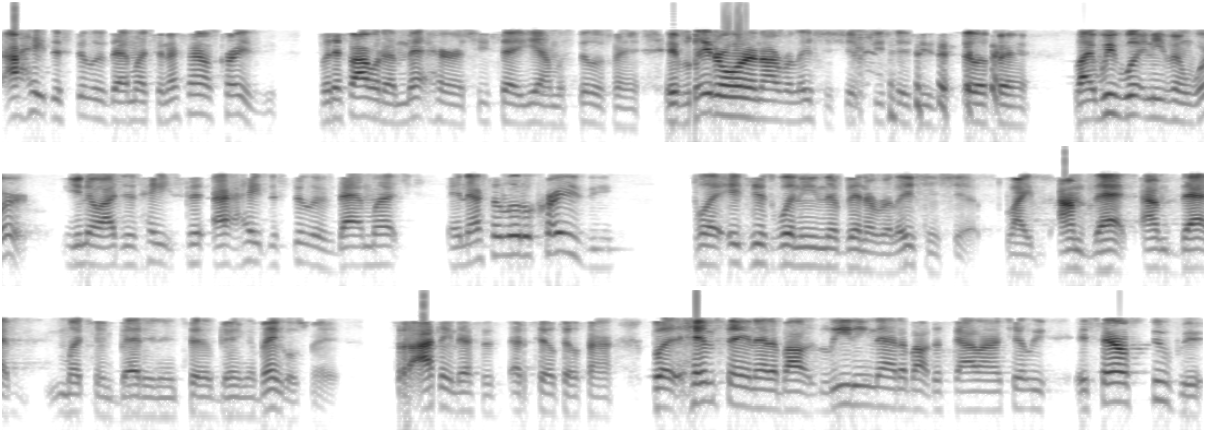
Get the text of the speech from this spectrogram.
I hate the Steelers that much, and that sounds crazy. But if I would have met her and she said, "Yeah, I'm a Steelers fan," if later on in our relationship she said she's a Steelers fan, like we wouldn't even work. You know, I just hate I hate the Steelers that much, and that's a little crazy. But it just wouldn't even have been a relationship. Like I'm that I'm that much embedded into being a Bengals fan. So I think that's a, a telltale sign. But him saying that about leading that about the Skyline Chili, it sounds stupid.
